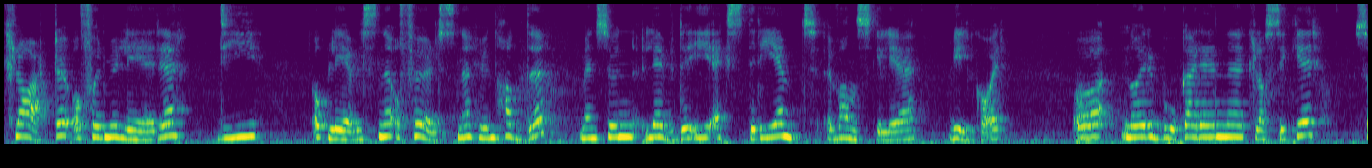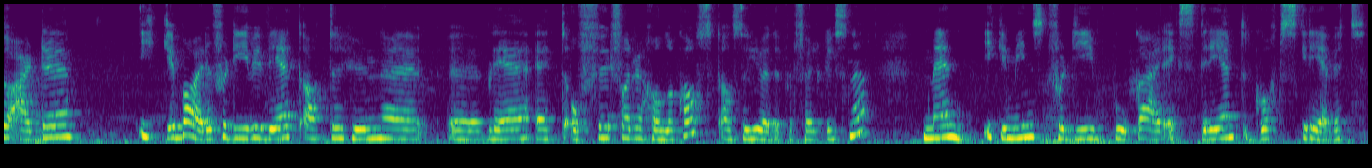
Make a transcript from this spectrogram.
klarte å formulere de opplevelsene og følelsene hun hadde mens hun levde i ekstremt vanskelige vilkår. Og når boka er en klassiker, så er det ikke bare fordi vi vet at hun Eh, ble et offer for holocaust, altså jødeforfølgelsene. Men ikke minst fordi boka er ekstremt godt skrevet.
